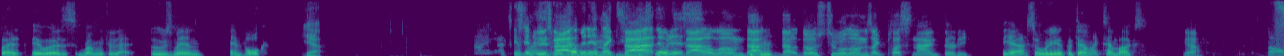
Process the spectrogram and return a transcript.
But it was run me through that Usman and Volk. yeah. That's good Isn't money. Usman That- coming in like two That weeks notice? that alone, that Mhm. that those two alone is like plus nine thirty. Yeah. So what are you gonna put down? Like ten bucks? Yeah, oh,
